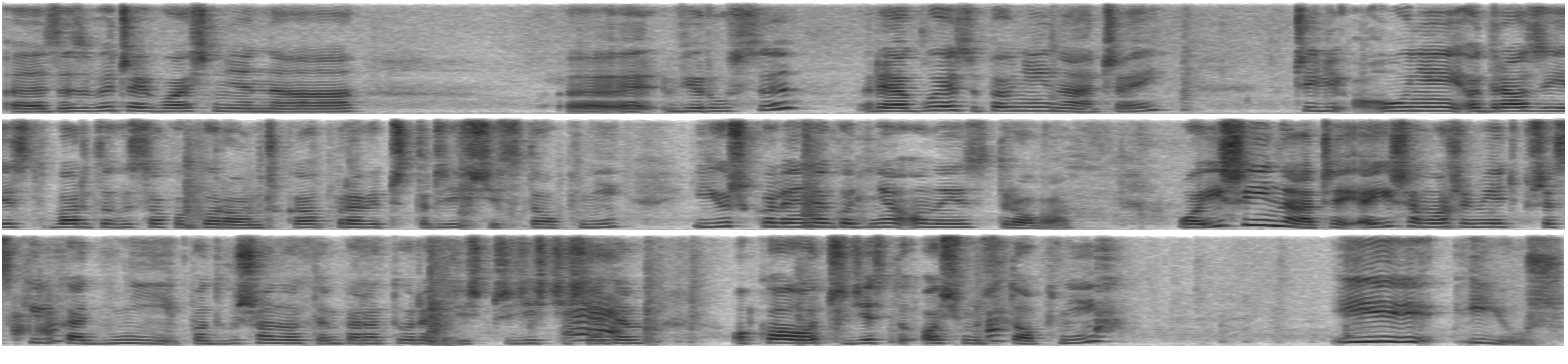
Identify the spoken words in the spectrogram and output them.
e, zazwyczaj właśnie na e, wirusy reaguje zupełnie inaczej. Czyli u niej od razu jest bardzo wysoka gorączka, prawie 40 stopni i już kolejnego dnia ona jest zdrowa. U Aiszy inaczej. Aisza może mieć przez kilka dni podwyższoną temperaturę gdzieś 37, około 38 stopni i, i już.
